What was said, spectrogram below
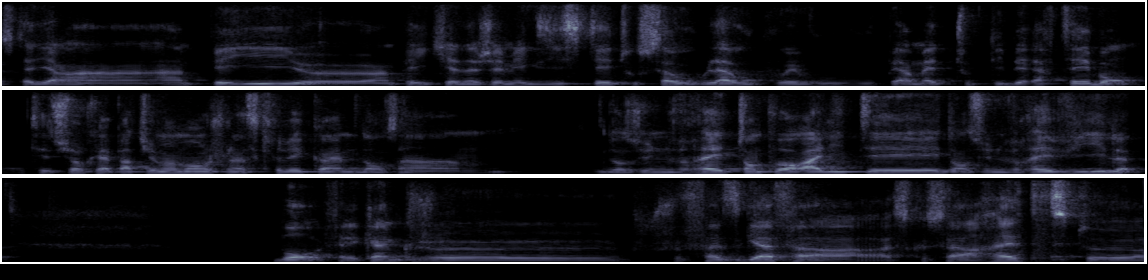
c'est-à-dire un, pays, un pays qui n'a jamais existé, tout ça, où là vous pouvez vous, permettre toute liberté. Bon, c'est sûr qu'à partir du moment où je l'inscrivais quand même dans un, dans une vraie temporalité, dans une vraie ville bon, il fallait quand même que je, fasse gaffe à, ce que ça reste, euh,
